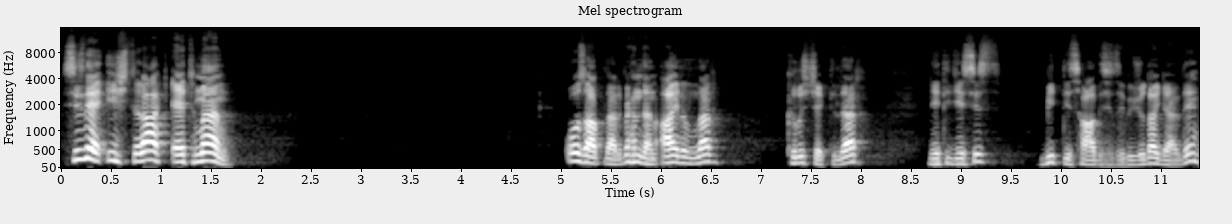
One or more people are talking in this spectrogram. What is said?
size iştirak etmem. O zatlar benden ayrıldılar, kılıç çektiler. Neticesiz Bitlis hadisesi vücuda geldi.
